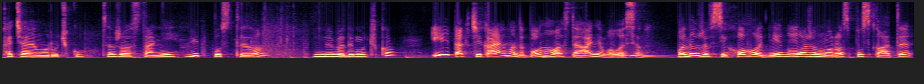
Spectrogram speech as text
Качаємо ручку, це вже останній. Відпустила невидимочка. І так чекаємо до повного остигання волосся. Вони вже всі холодні, можемо розпускати.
